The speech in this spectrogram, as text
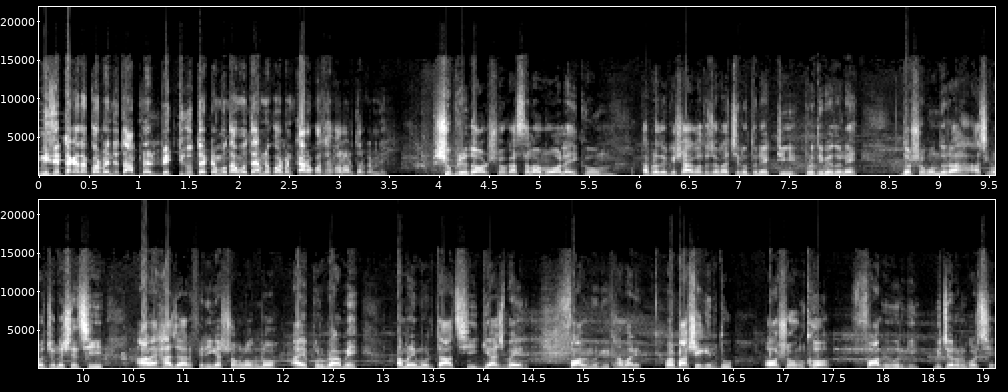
নিজের টাকাটা করবেন, যেহেতু আপনার ব্যক্তিগত একটা মতামতে আপনি করবেন, কারও কথা বলার দরকার নেই। সুপ্রিয় দর্শক, আসসালামু আলাইকুম। আপনাদেরকে স্বাগত জানাচ্ছি নতুন একটি প্রতিবেদনে। দর্শক বন্ধুরা, আজকে আমরা চলে এসেছি আড়াই হাজার ফেরিঘাট সংলগ্ন আয়পুর গ্রামে। আমরা এই মুহূর্তে আছি গিয়াস ভাইয়ের ফার্মি মুরগির খামারে। আমার পাশে কিন্তু অসংখ্য ফার্মি মুরগি বিচরণ করছে।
